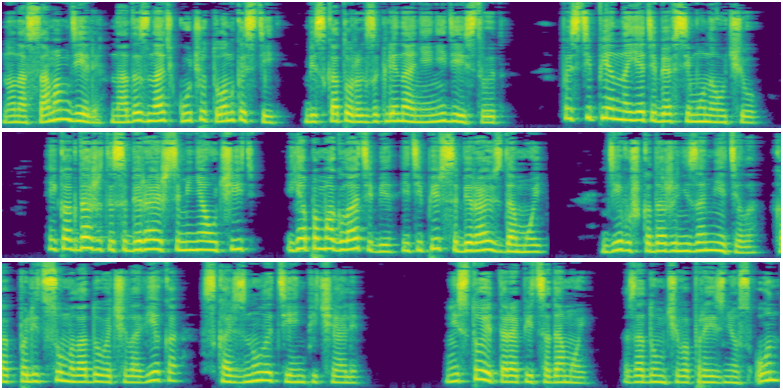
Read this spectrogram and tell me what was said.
но на самом деле надо знать кучу тонкостей, без которых заклинания не действуют. Постепенно я тебя всему научу». «И когда же ты собираешься меня учить? Я помогла тебе и теперь собираюсь домой». Девушка даже не заметила, как по лицу молодого человека скользнула тень печали. «Не стоит торопиться домой», — задумчиво произнес он,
